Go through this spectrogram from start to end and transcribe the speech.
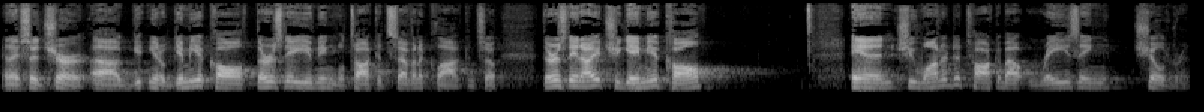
And I said, sure, uh, g- you know, give me a call Thursday evening. We'll talk at 7 o'clock. And so Thursday night, she gave me a call. And she wanted to talk about raising children.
